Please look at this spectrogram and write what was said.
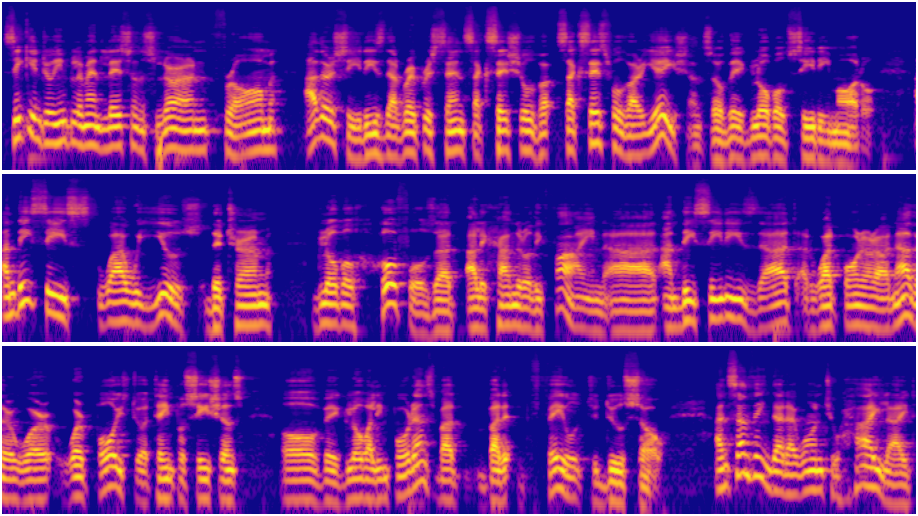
seeking to implement lessons learned from other cities that represent successful, successful variations of the global city model. And this is why we use the term global hopefuls that Alejandro defined, uh, and these cities that at one point or another were, were poised to attain positions of uh, global importance, but, but failed to do so. And something that I want to highlight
